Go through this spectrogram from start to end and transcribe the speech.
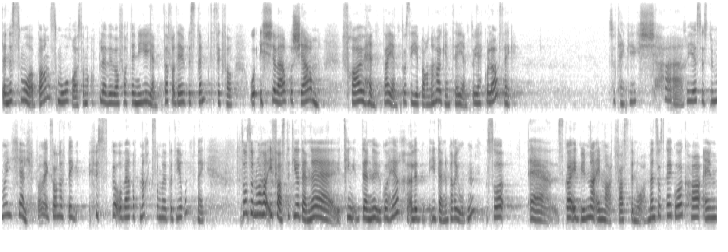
Denne småbarnsmora som opplever hun har fått en ny jente fordi hun bestemte seg for å ikke være på skjerm fra hun henta jenta si i barnehagen til jenta gikk og la seg. Så tenker jeg, kjære Jesus, du må hjelpe meg sånn at jeg husker å være oppmerksom på de rundt meg. Sånn som nå her, I fastetida denne, denne uka her, eller i denne perioden, så eh, skal jeg begynne en matfaste nå. Men så skal jeg òg ha en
